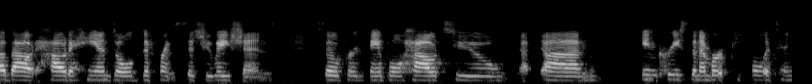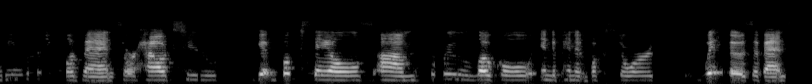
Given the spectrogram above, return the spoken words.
about how to handle different situations. So, for example, how to um, increase the number of people attending virtual events or how to get book sales um, through local independent bookstores with those events.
